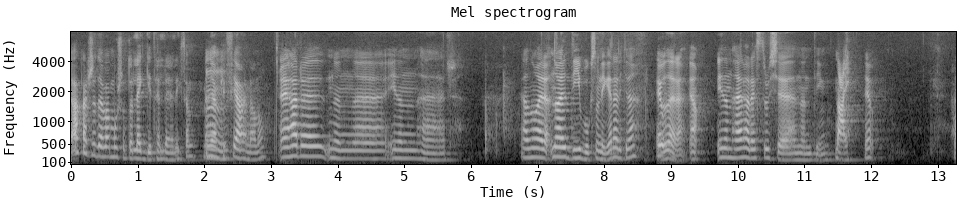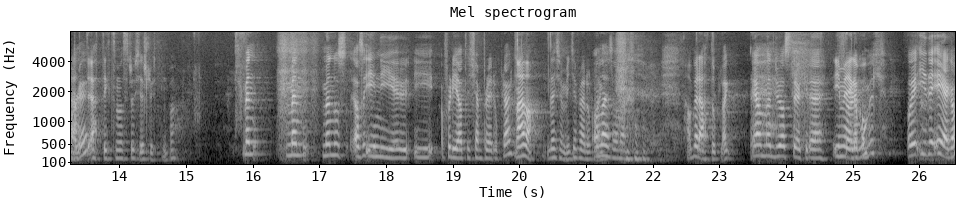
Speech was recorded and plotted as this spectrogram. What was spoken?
Ja, kanskje det var morsomt å legge til det, liksom. Men jeg har ikke fjerna noe. Jeg har eh, noen uh, i den her ja, nå, er, nå er det de bok som ligger her, er det ikke det? Jo. det er det. Ja. I den her har jeg strukket noen ting. Nei. Jo. Har du? Et, et dikt som jeg tror ikke er slutten på. Men, men, men også, altså, i nye i, Fordi at det kommer flere opplag? Nei da, det kommer ikke flere Å opplag. nei, sånn, ja. Jeg har bare ett opplag. ja, men du har strøket det I før det kommer? Og i det ega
